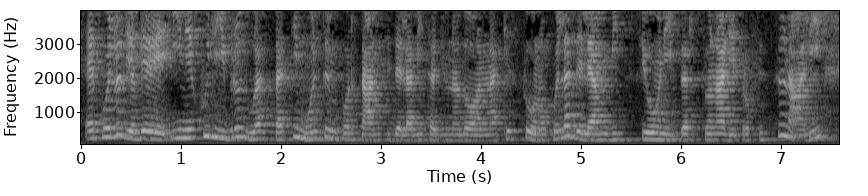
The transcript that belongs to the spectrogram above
è quello di avere in equilibrio due aspetti molto importanti della vita di una donna, che sono quella delle ambizioni personali e professionali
